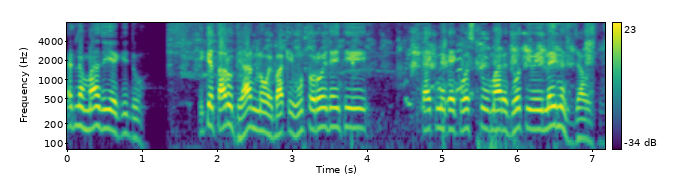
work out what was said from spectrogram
એટલે માજીએ કીધું એ કે તારું ધ્યાન ન હોય બાકી હું તો રોજ અહીંથી કાંઈક ને કંઈક વસ્તુ મારે જોતી હોય એ લઈને જ જાઉં છું.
